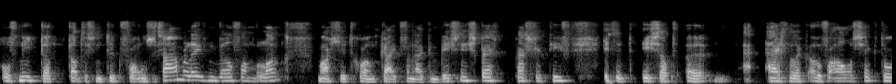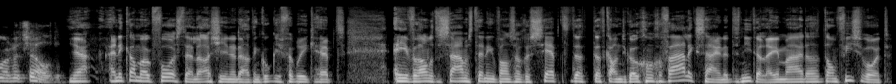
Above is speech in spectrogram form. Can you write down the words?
of niet, dat, dat is natuurlijk voor onze samenleving wel van belang. Maar als je het gewoon kijkt vanuit een business perspectief, is, het, is dat eigenlijk over alle sectoren hetzelfde. Ja, en ik kan me ook voorstellen als je inderdaad een koekjesfabriek hebt en je verandert de samenstelling van zo'n recept, dat, dat kan natuurlijk ook gewoon gevaarlijk zijn. Het is niet alleen maar dat het dan vies wordt.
